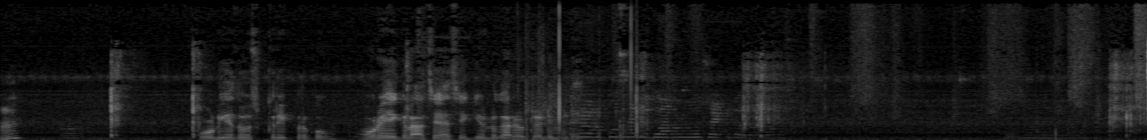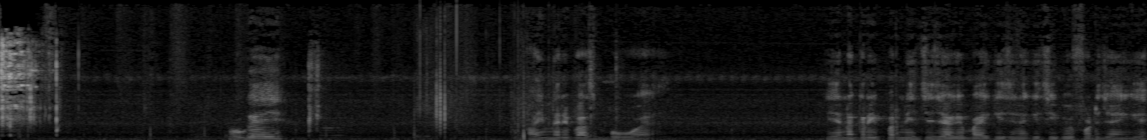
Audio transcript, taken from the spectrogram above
हम्म? हाँ। फोड़िए तो उस क्रीपर को। और ये गिलास ऐसे क्यों लगा रहे हो टेढ़े मेढ़े अरे रुको मैं लगा रहा हूँ वो सेट कर रहा हूँ हो गए। ये? भाई मेरे पास बो है। ये ना क्रीपर नीचे जाके भाई किसी ना किसी पे फट जाएँगे।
